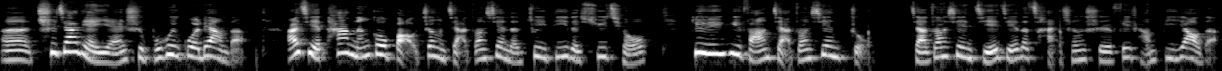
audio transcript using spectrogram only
嗯，吃加碘盐是不会过量的，而且它能够保证甲状腺的最低的需求，对于预防甲状腺肿、甲状腺结节的产生是非常必要的。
